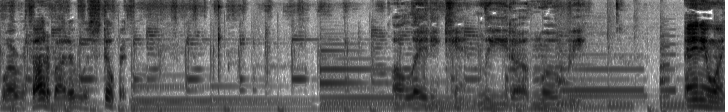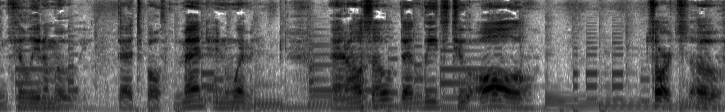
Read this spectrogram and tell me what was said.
Whoever thought about it was stupid. A lady can't lead a movie. Anyone can lead a movie. That's both men and women. And also, that leads to all sorts of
